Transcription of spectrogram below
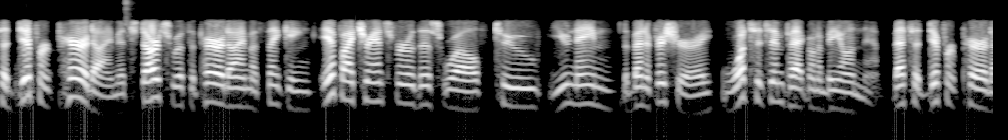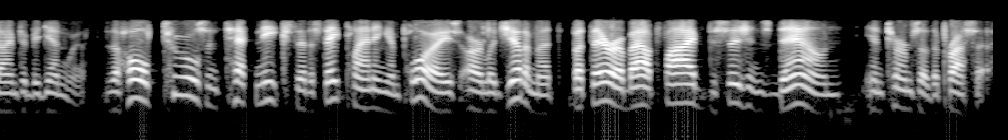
a different paradigm. It starts with the paradigm of thinking, if I transfer this wealth to you name the beneficiary, what's its impact going to be on them? That's a different paradigm to begin with. The whole tools and techniques that estate planning employs are legitimate, but they're about five decisions down in terms of the process.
